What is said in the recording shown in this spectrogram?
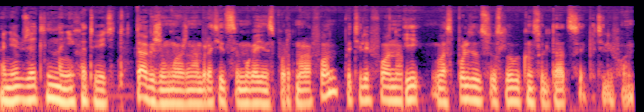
они обязательно на них ответит. Также можно обратиться в магазин «Спортмарафон» по телефону и воспользоваться услугой консультации по телефону.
